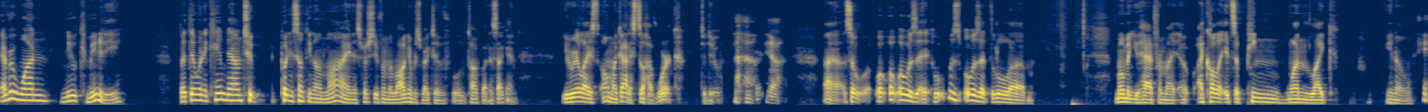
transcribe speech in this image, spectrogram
everyone knew community, but then when it came down to putting something online, especially from a login perspective, we'll talk about in a second, you realized, oh my god, I still have work to do. yeah. Uh, so what, what, was it? What was what was that little um, moment you had from my? I call it. It's a ping one like, you know, yeah.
